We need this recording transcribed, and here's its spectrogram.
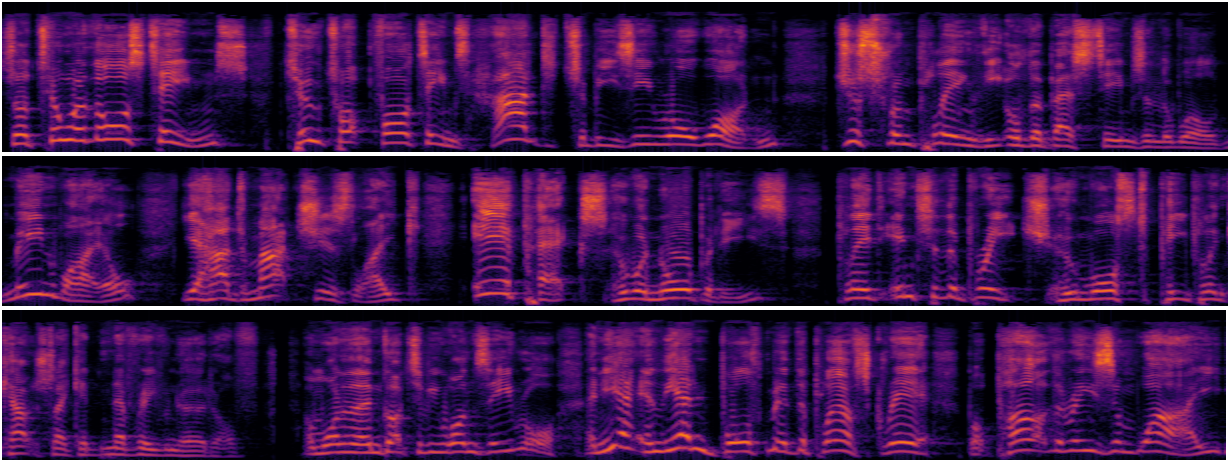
So, two of those teams, two top four teams, had to be 0 1 just from playing the other best teams in the world. Meanwhile, you had matches like Apex, who were nobodies, played Into the Breach, who most people in Counter Strike had never even heard of and one of them got to be 1-0. And yeah, in the end, both made the playoffs. Great. But part of the reason why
